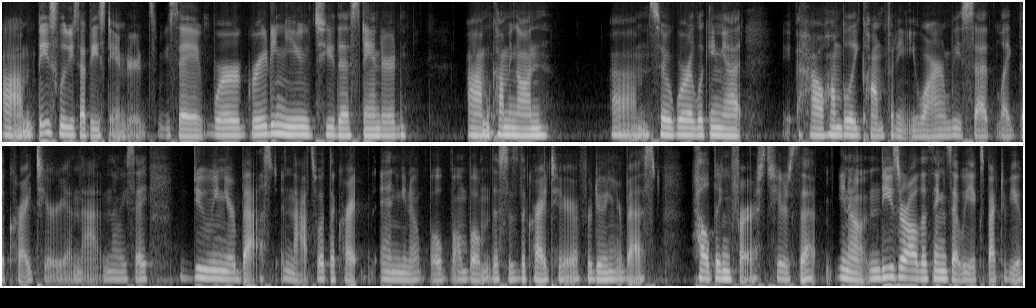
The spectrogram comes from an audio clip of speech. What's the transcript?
um, basically we set these standards. We say we're grading you to this standard um, coming on. Um, so we're looking at how humbly confident you are, and we set like the criteria in that, and then we say doing your best, and that's what the cri- and you know boom boom boom. This is the criteria for doing your best. Helping first. Here's the you know, and these are all the things that we expect of you.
